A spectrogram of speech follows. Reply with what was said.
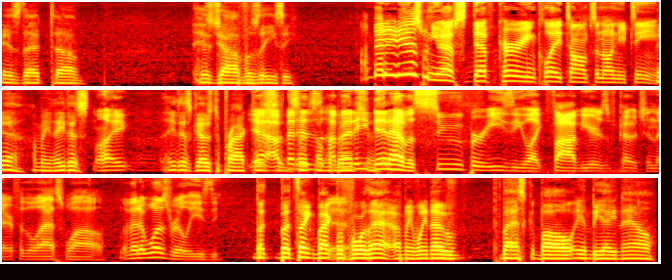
is that um, his job was easy. I bet it is when you have Steph Curry and Klay Thompson on your team. Yeah, I mean, he just Like, he just goes to practice. yeah, I and bet sits his, on the I bet he and- did have a super easy like five years of coaching there for the last while. I bet it was real easy. But but think back Yeah. before that. I mean, we know basketball NBA now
